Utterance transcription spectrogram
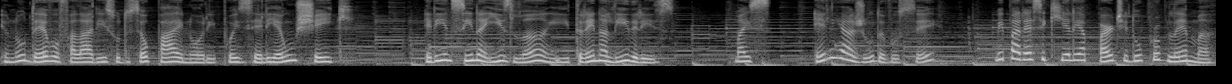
Eu não devo falar isso do seu pai, Nori, pois ele é um sheik. Ele ensina Islã e treina líderes. Mas ele ajuda você? Me parece que ele é parte do problema,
